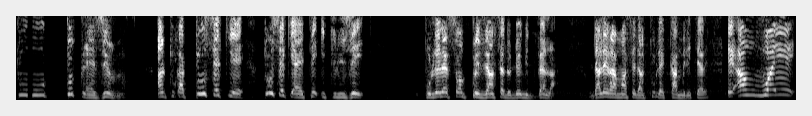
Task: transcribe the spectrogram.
toutes les urnes. En tout cas, tout ce qui est, tout ce qui a été utilisé pour l'élection présidentielle de 2020 là, d'aller ramasser dans tous les camps militaires et envoyer,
